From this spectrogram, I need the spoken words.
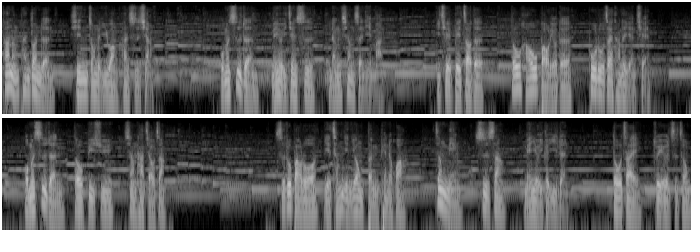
它能判断人心中的欲望和思想。我们世人没有一件事能向神隐瞒，一切被造的都毫无保留地暴露在他的眼前。我们世人都必须向他交账。使徒保罗也曾引用本篇的话，证明世上没有一个义人，都在罪恶之中。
